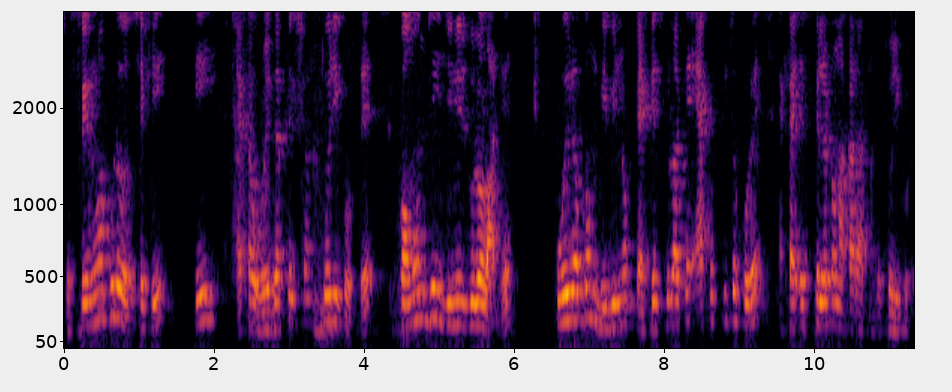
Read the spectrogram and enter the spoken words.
তো ফ্রেমওয়ার্কগুলো হচ্ছে কি, এই একটা ওয়েব অ্যাপ্লিকেশন তৈরি করতে কমন যেই জিনিসগুলো লাগে ওই রকম বিভিন্ন প্যাকেজগুলোকে একত্রিত করে একটা স্কেলেটন আকারে আপনাকে তৈরি করে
